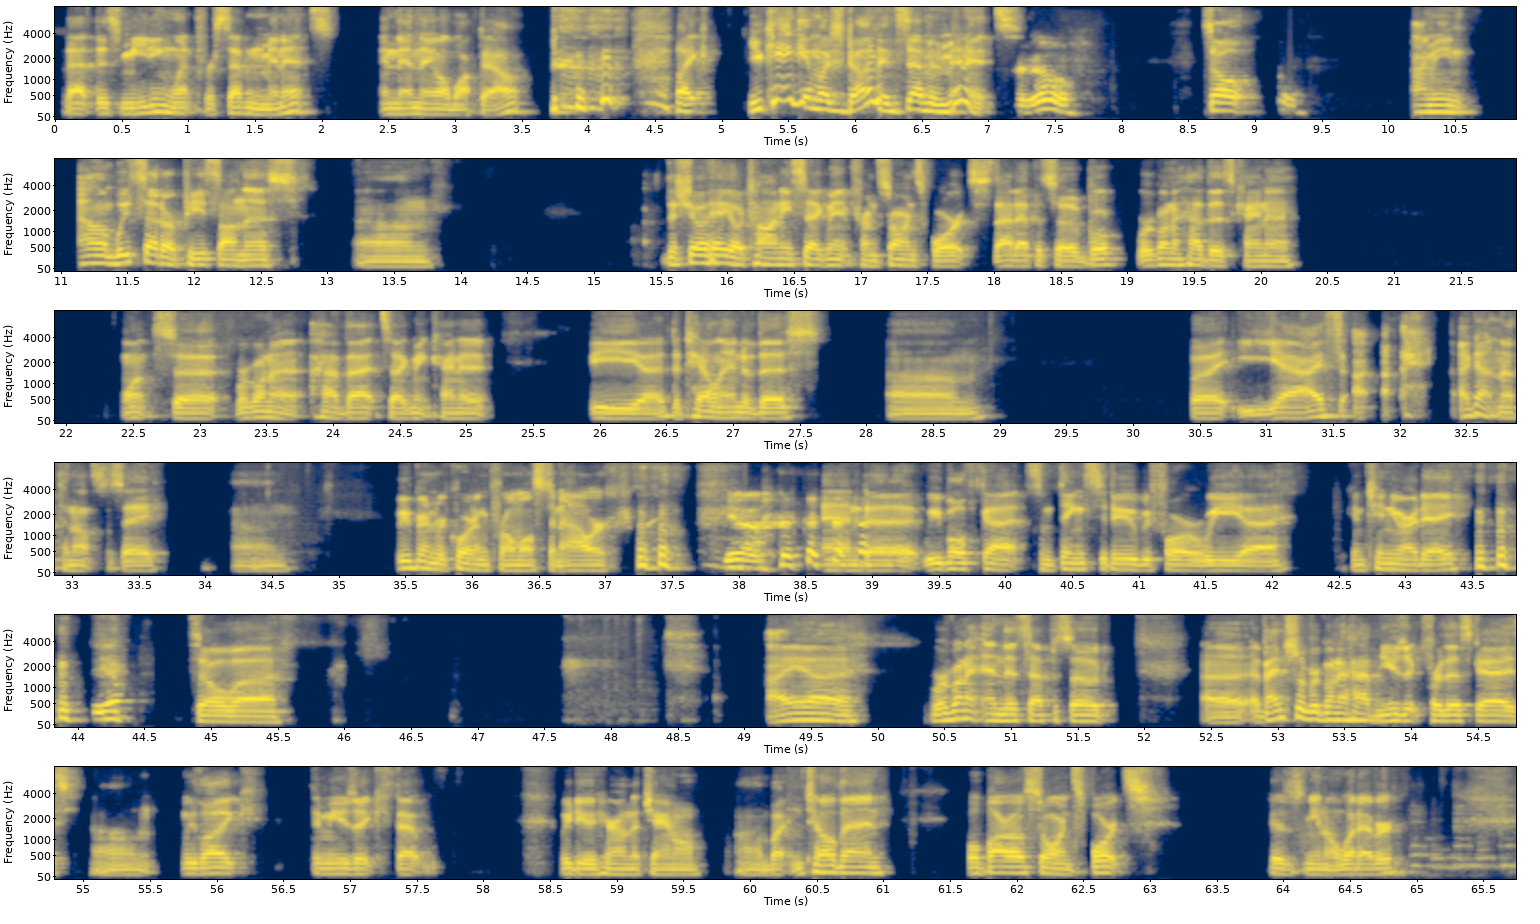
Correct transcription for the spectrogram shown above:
that this meeting went for seven minutes and then they all walked out? like you can't get much done in seven minutes. I know. So, I mean, Alan, we said our piece on this. Um, the Shohei Ohtani segment from Soren Sports, that episode, we're, we're going to have this kind of once uh, we're going to have that segment kind of be uh, the tail end of this. Um, but yeah, I, I, I got nothing else to say. Um, we've been recording for almost an hour. Yeah. and uh, we both got some things to do before we uh, continue our day. yeah. so uh, I uh, we're going to end this episode. Uh, eventually, we're going to have music for this, guys. Um, we like the music that we do here on the channel, um, but until then, we'll borrow Soren Sports because you know whatever.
